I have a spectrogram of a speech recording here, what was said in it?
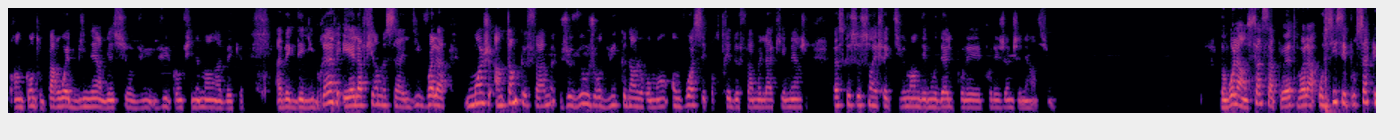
rencontres par web binaire, bien sûr, vu, le confinement avec, avec des libraires, et elle affirme ça, elle dit, voilà, moi en tant que femme, je veux aujourd'hui que dans le roman, on voit ces portraits de femmes-là qui émergent, parce que ce sont effectivement des modèles pour les, pour les jeunes générations. Donc voilà, ça, ça peut être, voilà, aussi c'est pour ça que,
